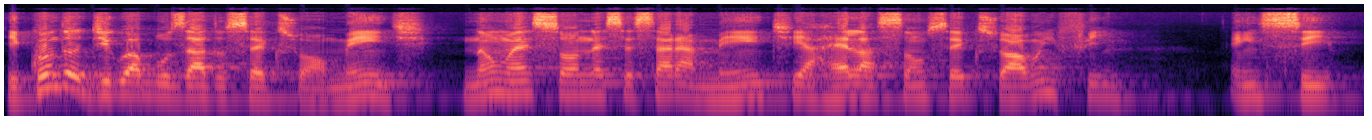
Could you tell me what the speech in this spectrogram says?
E quando eu digo abusado sexualmente, não é só necessariamente a relação sexual enfim, em si,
